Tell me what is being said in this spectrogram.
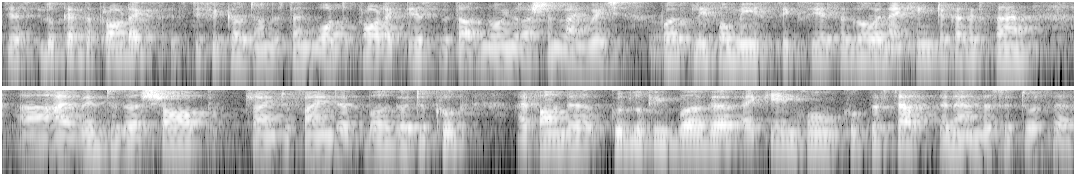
just look at the products. It's difficult to understand what the product is without knowing the Russian language. Personally, for me, six years ago when I came to Kazakhstan, uh, I went to the shop trying to find a burger to cook. I found a good looking burger. I came home, cooked the stuff, then I understood it was a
